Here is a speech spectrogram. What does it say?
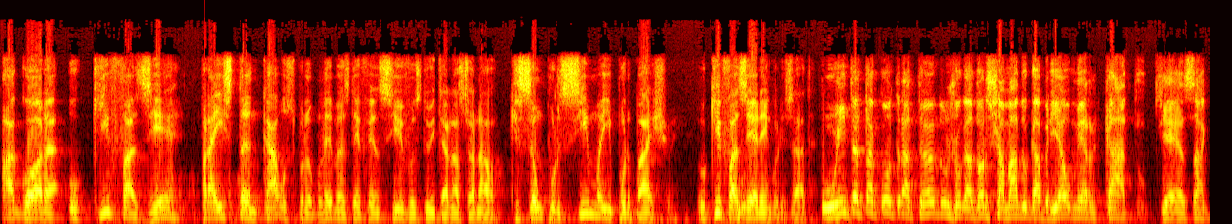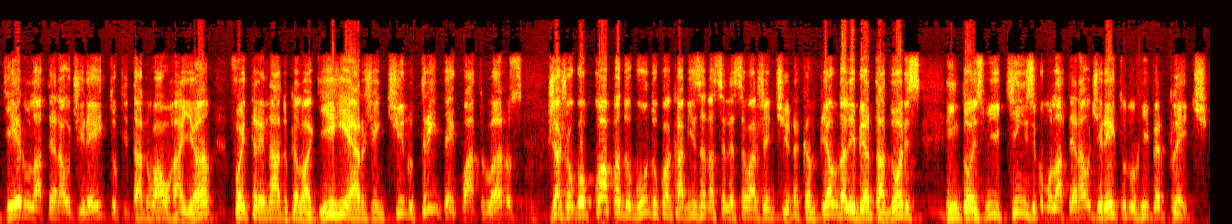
Agora, o que fazer para estancar os problemas defensivos do Internacional, que são por cima e por baixo? O que fazer, hein, gurizada? O Inter está contratando um jogador chamado Gabriel Mercado, que é zagueiro lateral direito, que está no Al Rayyan, foi treinado pelo Aguirre, é argentino, 34 anos, já jogou Copa do Mundo com a camisa da seleção argentina, campeão da Libertadores em 2015 como lateral direito do River Plate.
